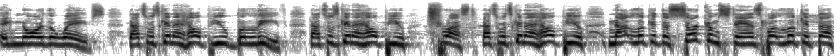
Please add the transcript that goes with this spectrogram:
ignore the waves. That's what's gonna help you believe. That's what's gonna help you trust. That's what's gonna help you not look at the circumstance, but look at the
